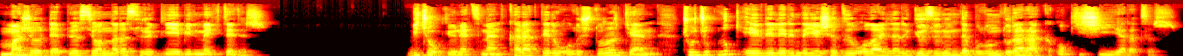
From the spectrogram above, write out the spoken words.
majör depresyonlara sürükleyebilmektedir. Birçok yönetmen karakteri oluştururken çocukluk evrelerinde yaşadığı olayları göz önünde bulundurarak o kişiyi yaratır.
